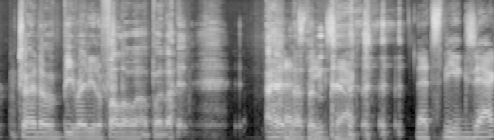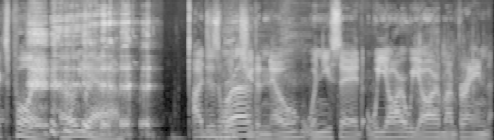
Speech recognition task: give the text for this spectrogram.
trying to be ready to follow up, but I, I had That's nothing. the exact. that's the exact point. Oh yeah. I just want Bruh. you to know when you said we are, we are, my brain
